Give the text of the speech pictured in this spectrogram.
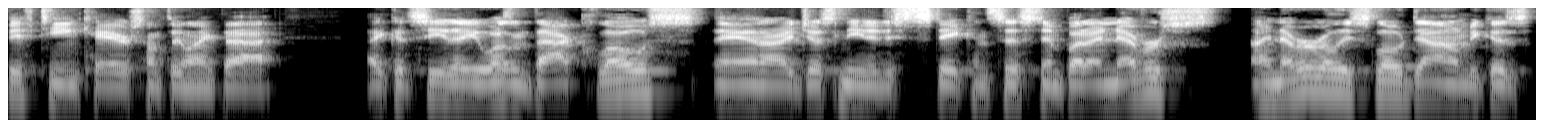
15k or something like that. I could see that he wasn't that close, and I just needed to stay consistent. But I never, I never really slowed down because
